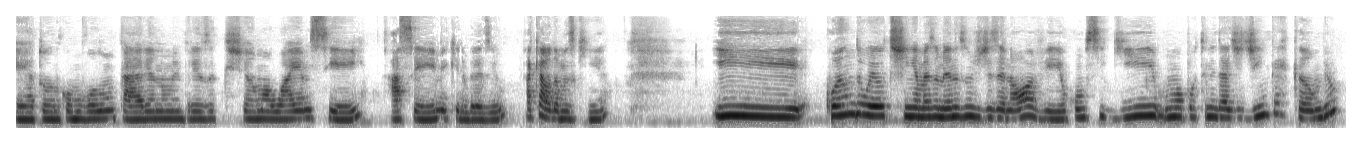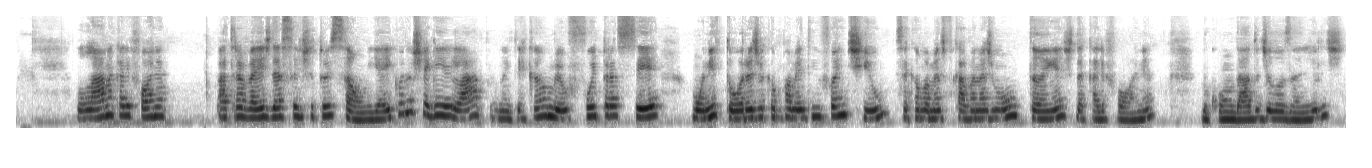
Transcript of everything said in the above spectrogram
é, atuando como voluntária numa empresa que chama YMCA, ACM aqui no Brasil, aquela da musiquinha. E quando eu tinha mais ou menos uns 19, eu consegui uma oportunidade de intercâmbio lá na Califórnia através dessa instituição. E aí, quando eu cheguei lá no intercâmbio, eu fui para ser monitora de acampamento infantil. Esse acampamento ficava nas montanhas da Califórnia, no condado de Los Angeles.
